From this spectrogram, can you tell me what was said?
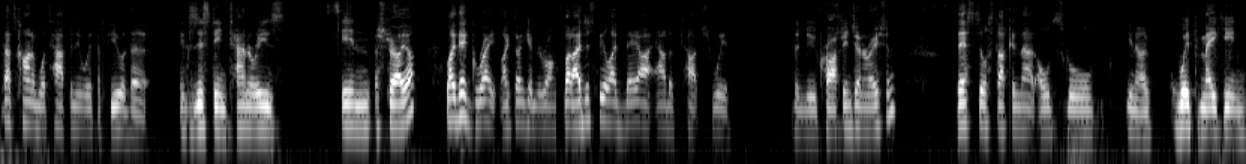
that's kind of what's happening with a few of the existing tanneries in Australia. Like they're great, like don't get me wrong, but I just feel like they are out of touch with the new crafting generation. They're still stuck in that old school, you know, whip making,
